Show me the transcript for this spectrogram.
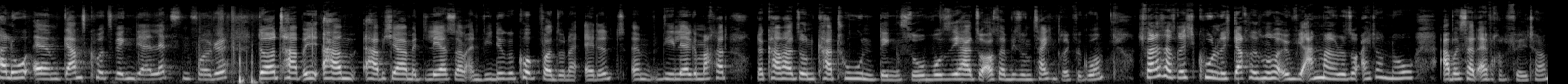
Hallo, ähm, ganz kurz wegen der letzten Folge. Dort habe ich, hab, hab ich ja mit Lea zusammen ein Video geguckt von so einer Edit, ähm, die Lea gemacht hat. Und da kam halt so ein Cartoon-Dings so, wo sie halt so aussah wie so eine Zeichentrickfigur. Ich fand das halt richtig cool und ich dachte, das muss man irgendwie anmalen oder so. I don't know. Aber es ist halt einfach ein Filter.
